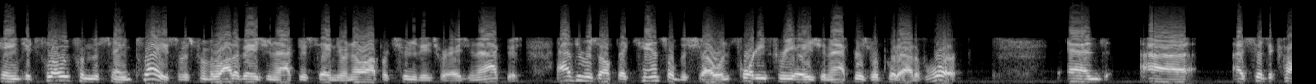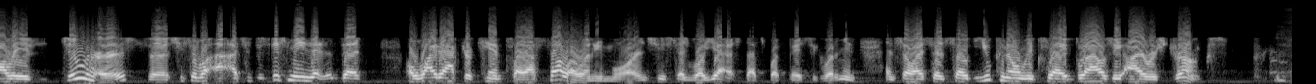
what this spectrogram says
came it flowed from the same place. It was from a lot of Asian actors saying there are no opportunities for Asian actors. As a result, they canceled the show, and 43 Asian actors were put out of work. And uh, I said to Colleen Dewhurst, uh, she said, "Well, I said, does this mean that that a white actor can't play Othello anymore?" And she said, "Well, yes, that's what basically what it means." And so I said, "So you can only play blousy Irish drunks."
